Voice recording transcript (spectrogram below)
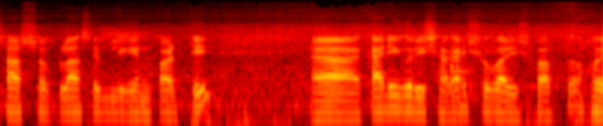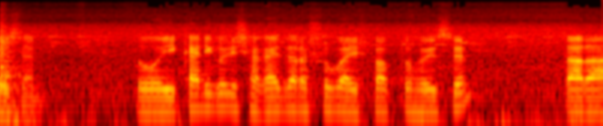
সাতশো প্লাস অ্যাপ্লিকেন্ট প্রার্থী কারিগরি শাখায় সুপারিশপ্রাপ্ত হয়েছেন। তো এই কারিগরি শাখায় যারা সুপারিশপ্রাপ্ত হয়েছে, তারা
